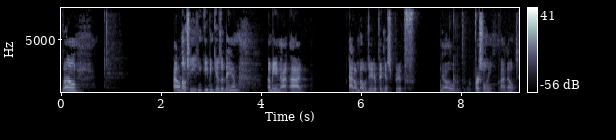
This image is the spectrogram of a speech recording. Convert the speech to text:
well, I don't know if she even even gives a damn. I mean, I I, I don't know Jada Pinkett Smith, you know, personally, I don't.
